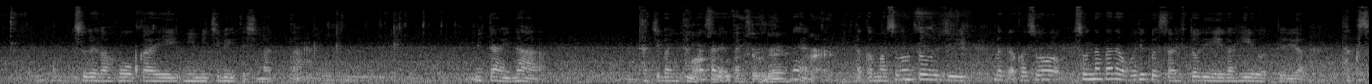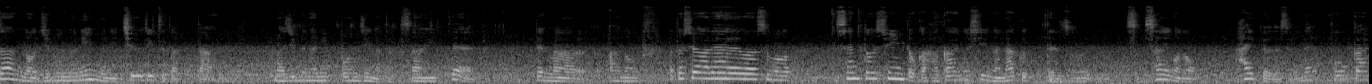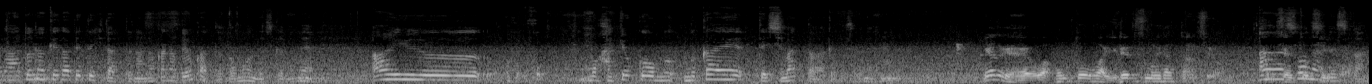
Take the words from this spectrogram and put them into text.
それが崩壊に導いてしまった。みたいな立場に立たされた人ですよね。まあね。はい、だからまあその当時、まあ、だからそのその中では堀越さん一人がヒーローっていうよりはたくさんの自分の任務に忠実だった真面目な日本人がたくさんいてでまああの私はあれはその戦闘シーンとか破壊のシーンがなくってその最後の廃墟ですよね。崩壊の後だけが出てきたっていうのはなかなか良かったと思うんですけどね。ああいうもう破局を迎えてしまったわけですよね、宮崎駿は本当は入れるつもりだったんですよ。ああそうなんですか、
